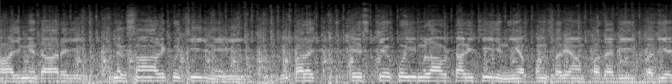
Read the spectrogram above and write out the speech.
ਹਾਜ਼ਮੇਦਾਰ ਹੈ ਜੀ ਨੁਕਸਾਨ ਵਾਲੀ ਕੋਈ ਚੀਜ਼ ਨਹੀਂ ਹੈਗੀ ਜੀ। ਪਰ ਇਸ 'ਚ ਕੋਈ ਮਿਲਾਵਟ ਵਾਲੀ ਚੀਜ਼ ਨਹੀਂ ਆਪਾਂ ਨੂੰ ਸਰਿਆਮ ਪਤਾ ਵੀ ਵਧੀਆ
